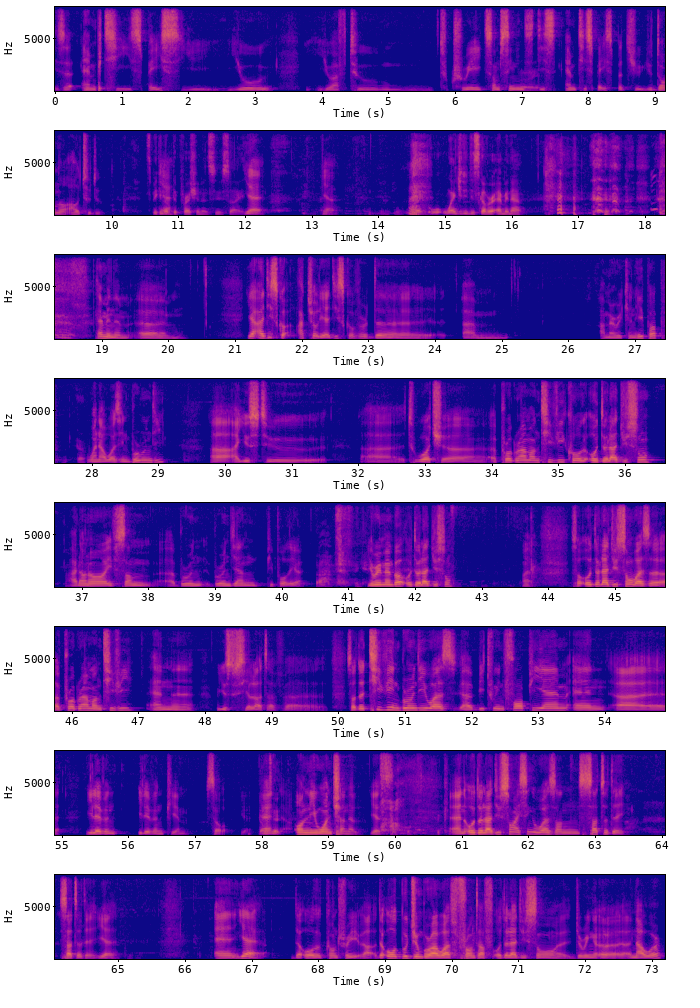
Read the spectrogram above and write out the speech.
is an empty space. You, you you have to to create something in this empty space, but you, you don't know how to do. Speaking Yeah. of depression and suicide, Yeah, yeah. when, when did you discover Eminem? Eminem. Um, yeah, I disco- actually I discovered the um, American hip hop Yeah. when I was in Burundi. Uh, I used to uh, to watch uh, a program on TV called Au-delà du son. I don't know if some uh, Burun- Burundian people here Ah, You remember Au-delà du son? Ouais. So Au-delà du son was a, a program on TV, and uh, we used to see a lot of. Uh, so the TV in Burundi was uh, between 4 p.m. and uh, 11 11 p.m. So yeah, and it? only one channel. Yes. wow. And Au-delà du son, I think it was on Saturday. Saturday, yeah. And yeah, the whole country, uh, the whole Bujumbura was front of Au-delà du son uh, during uh, an hour.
